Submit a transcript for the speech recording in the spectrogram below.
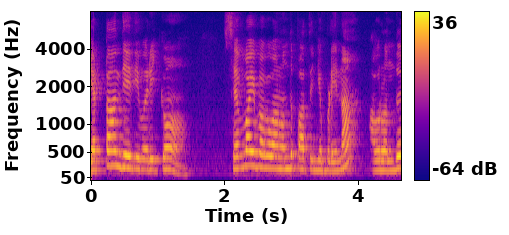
எட்டாம் தேதி வரைக்கும் செவ்வாய் பகவான் வந்து பார்த்தீங்க அப்படின்னா அவர் வந்து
